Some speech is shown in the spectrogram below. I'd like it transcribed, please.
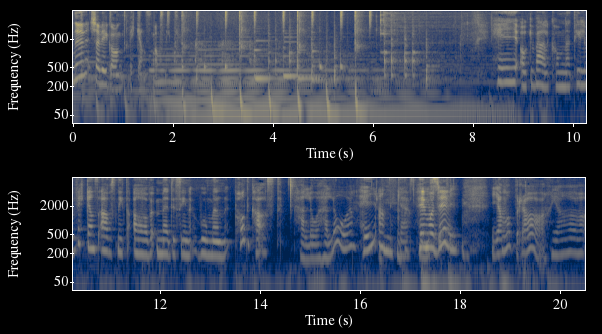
Nu kör vi igång veckans avsnitt. Hej och välkomna till veckans avsnitt av Medicine Woman Podcast. Hallå, hallå! Hej Annika, hur mår du? Jag mår bra. Jag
